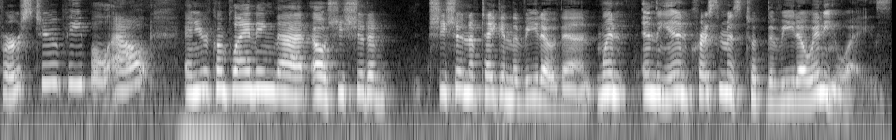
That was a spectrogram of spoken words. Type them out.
first two people out and you're complaining that oh she should have she shouldn't have taken the veto then when in the end christmas took the veto anyways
